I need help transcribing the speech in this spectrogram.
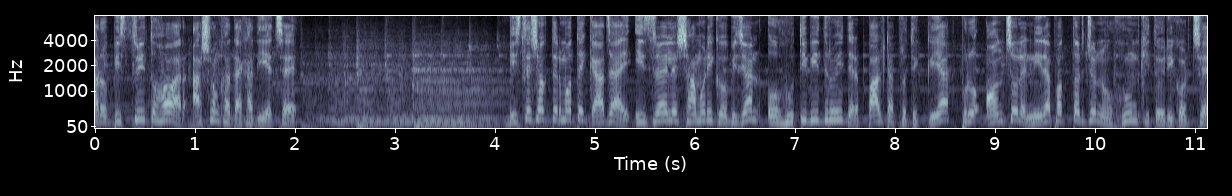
আরও বিস্তৃত হওয়ার আশঙ্কা দেখা দিয়েছে। বিশ্লেষকদের মতে গাজায় ইসরায়েলের সামরিক অভিযান ও হুতি বিদ্রোহীদের পাল্টা প্রতিক্রিয়া পুরো অঞ্চলের নিরাপত্তার জন্য হুমকি তৈরি করছে।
